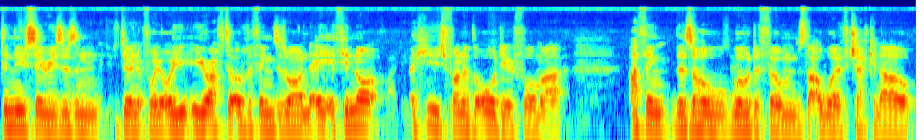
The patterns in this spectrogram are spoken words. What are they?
the new series isn't doing it for you, or you- you're after other things as well, and if you're not a huge fan of the audio format, I think there's a whole world of films that are worth checking out.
